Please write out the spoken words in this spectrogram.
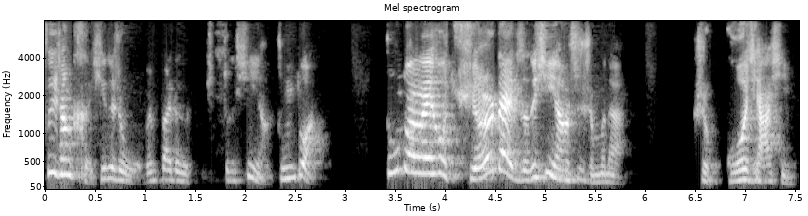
非常可惜的是，我们把这个这个信仰中断，中断了以后，取而代之的信仰是什么呢？是国家信仰，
